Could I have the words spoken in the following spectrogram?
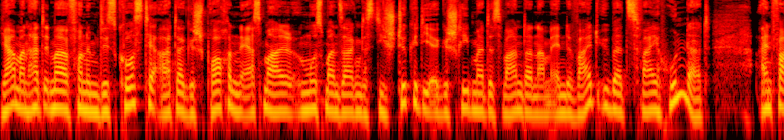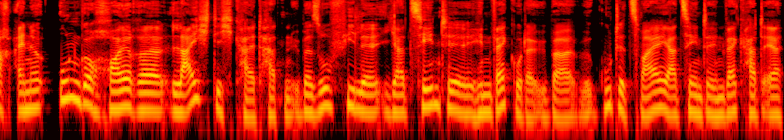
Ja, man hat immer von einem Diskurstheater gesprochen. Erstmal muss man sagen, dass die Stücke, die er geschrieben hat, es waren dann am Ende weit über 200, einfach eine ungeheure Leichtigkeit hatten. Über so viele Jahrzehnte hinweg oder über gute zwei Jahrzehnte hinweg hat er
